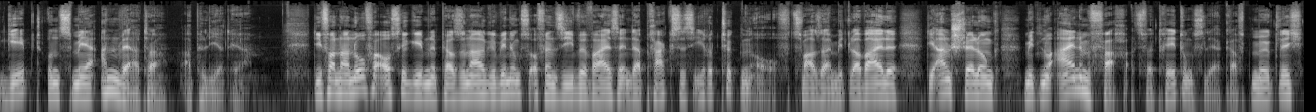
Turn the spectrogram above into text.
gebt uns mehr Anwärter, appelliert er. Die von Hannover ausgegebene Personalgewinnungsoffensive weise in der Praxis ihre Tücken auf. Zwar sei mittlerweile die Anstellung mit nur einem Fach als Vertretungslehrkraft möglich,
